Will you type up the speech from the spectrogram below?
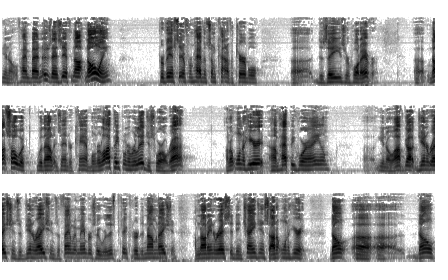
you know, having bad news, as if not knowing prevents them from having some kind of a terrible uh, disease or whatever. Uh, not so with, with Alexander Campbell. There are a lot of people in the religious world, right? I don't want to hear it. I'm happy where I am you know, I've got generations of generations of family members who were this particular denomination. I'm not interested in changing, so I don't want to hear it. Don't uh, uh, don't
